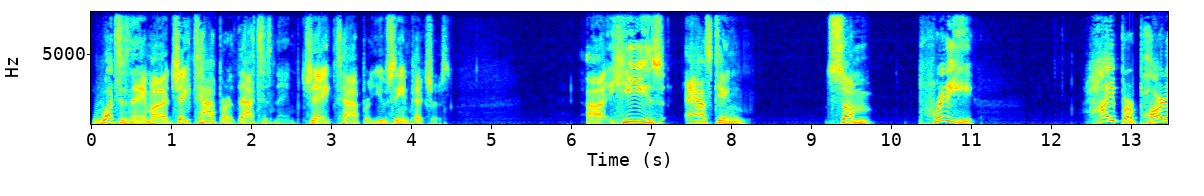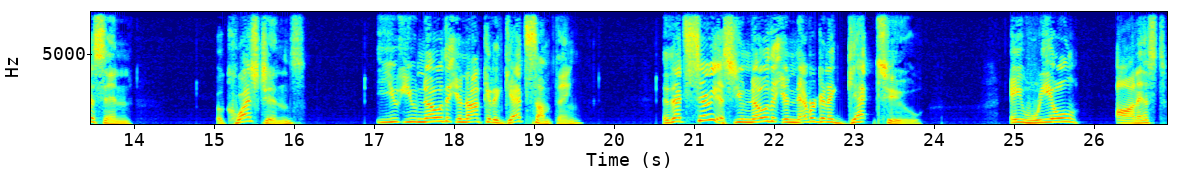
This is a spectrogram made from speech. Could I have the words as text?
what's his name? Uh, Jake Tapper. That's his name. Jake Tapper. You've seen pictures. Uh, he's asking some pretty hyper partisan questions. You you know that you're not going to get something that's serious. You know that you're never going to get to a real, honest,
